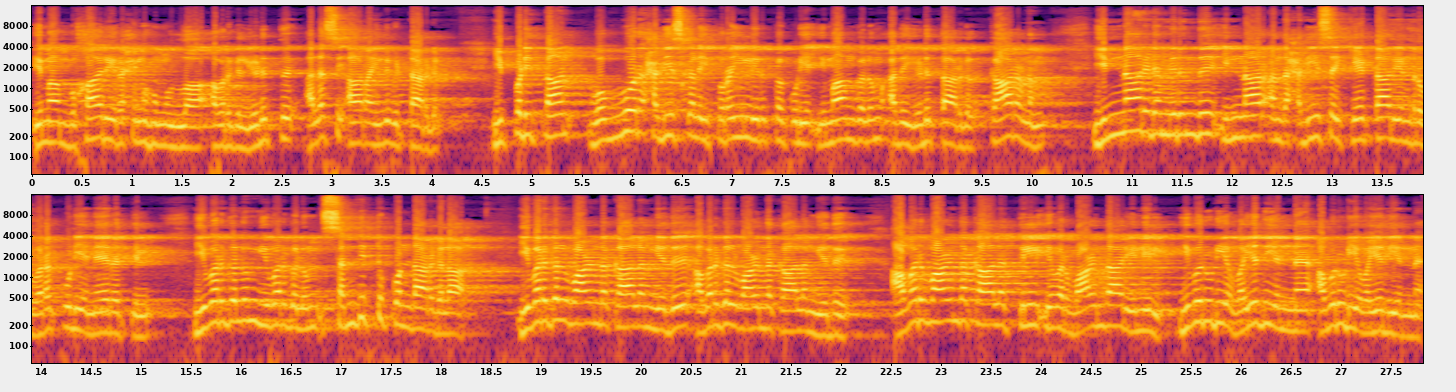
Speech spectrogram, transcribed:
இமாம் புகாரி ரஹிமஹமுல்லா அவர்கள் எடுத்து அலசி ஆராய்ந்து விட்டார்கள். இப்படித்தான் ஒவ்வொரு ஹதீஸ்களை துறையில் இருக்கக்கூடிய இமாம்களும் அதை எடுத்தார்கள். காரணம் இன்னாரிடமிருந்து இன்னார் அந்த ஹதீஸை கேட்டார் என்று வரக்கூடிய நேரத்தில் இவர்களும் இவர்களும் சந்தித்து கொண்டார்களா? இவர்கள் வாழ்ந்த காலம் எது? அவர்கள் வாழ்ந்த காலம் எது? அவர் வாழ்ந்த காலத்தில் இவர் வாழ்ந்தார் எனில் இவருடைய வயது என்ன? அவருடைய வயது என்ன?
